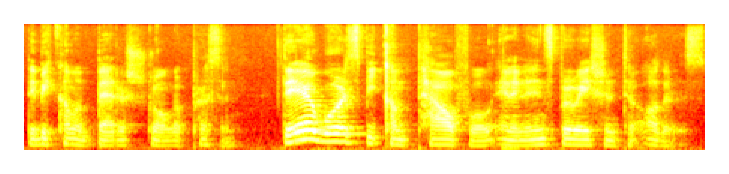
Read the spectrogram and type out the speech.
they become a better, stronger person. Their words become powerful and an inspiration to others.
